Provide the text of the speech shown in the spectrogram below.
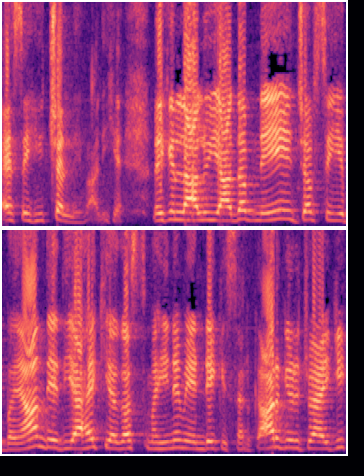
ऐसे ही चलने वाली है। लेकिन लालू यादव ने जब से ये बयान दे दिया है कि अगस्त महीने में एनडीए की सरकार गिर जाएगी,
